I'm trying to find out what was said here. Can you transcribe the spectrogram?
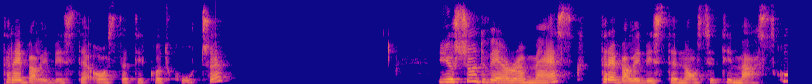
Trebali biste ostati kod kuće. You should wear a mask. Trebali biste nositi masku.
